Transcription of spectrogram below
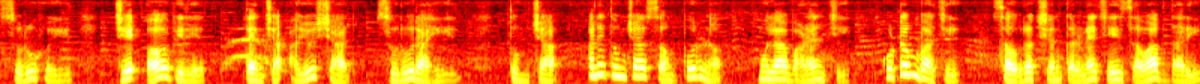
सुरू होईल जे अविरत त्यांच्या आयुष्यात सुरू राहील. तुमच्या आणि तुमच्या संपूर्ण मुलाबाळांची कुटुंबाची संरक्षण करण्याची जबाबदारी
